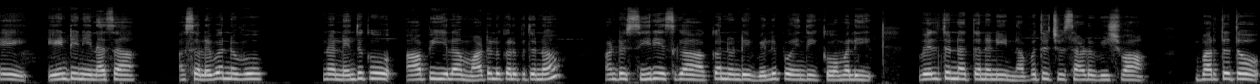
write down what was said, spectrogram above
హే ఏంటి నీ నస? అసలెవరు నువ్వు? నన్నెందుకు ఆపి ఇలా మాటలు కలుపుతున్నావు? అంటూ సీరియస్గా అక్కడి నుండి వెళ్ళిపోయింది కోమలి. వెళ్తున్న తనని నవ్వుతూ చూశాడు విశ్వ. భర్తతో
